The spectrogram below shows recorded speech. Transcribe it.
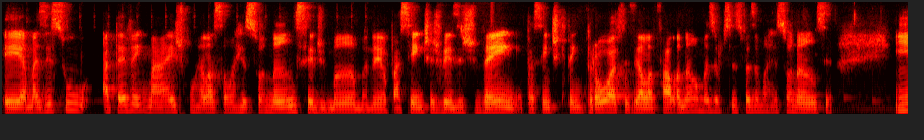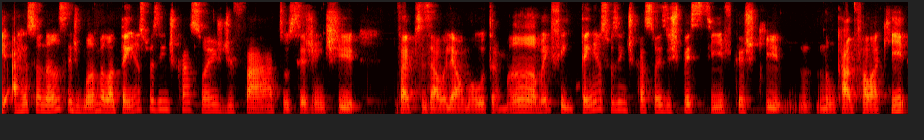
É, mas isso até vem mais com relação à ressonância de mama, né? O paciente às vezes vem, o paciente que tem prótese, ela fala, não, mas eu preciso fazer uma ressonância. E a ressonância de mama, ela tem as suas indicações de fato, se a gente vai precisar olhar uma outra mama, enfim, tem as suas indicações específicas que não cabe falar aqui,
